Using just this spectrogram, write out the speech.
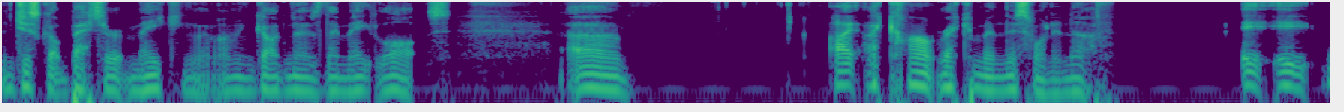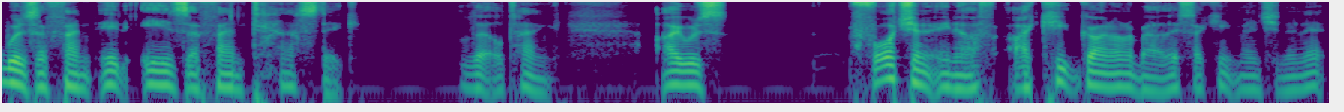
and just got better at making them. I mean, God knows they make lots. Um, I, I can't recommend this one enough. It, it was a fan, it is a fantastic little tank. I was fortunate enough, I keep going on about this, I keep mentioning it.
